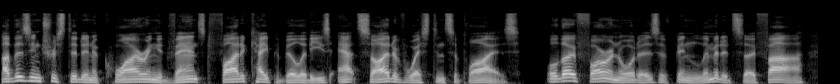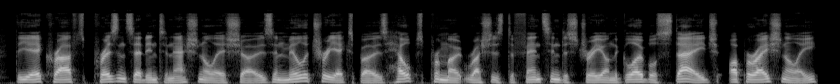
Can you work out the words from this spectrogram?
others interested in acquiring advanced fighter capabilities outside of Western suppliers. Although foreign orders have been limited so far, the aircraft's presence at international air shows and military expos helps promote Russia's defense industry on the global stage. Operationally,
